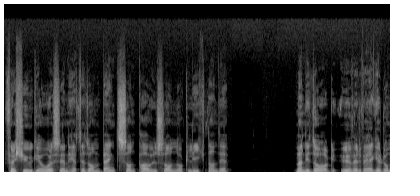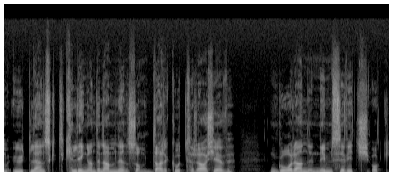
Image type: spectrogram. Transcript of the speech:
För 20 år sedan hette de Bengtsson, Paulsson och liknande. Men idag överväger de utländskt klingande namnen som Darko Trachev, Goran Nimsevic och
